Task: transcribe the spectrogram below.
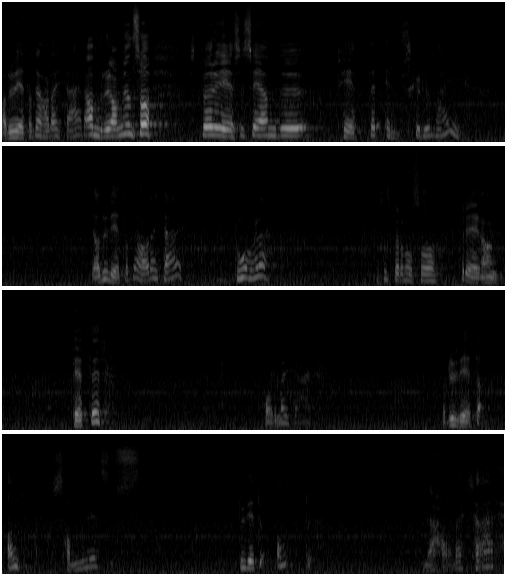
Ja, du vet at jeg har deg kjær. Andre gangen så spør Jesus igjen. Du, Peter, elsker du meg? Ja, du vet at jeg har deg kjær. To ganger, det. Og så spør han også tredje gang. Peter, Har du meg kjær? Og du vet det alt sammen Jesus. Du vet jo alt, du. Men jeg har deg kjær.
